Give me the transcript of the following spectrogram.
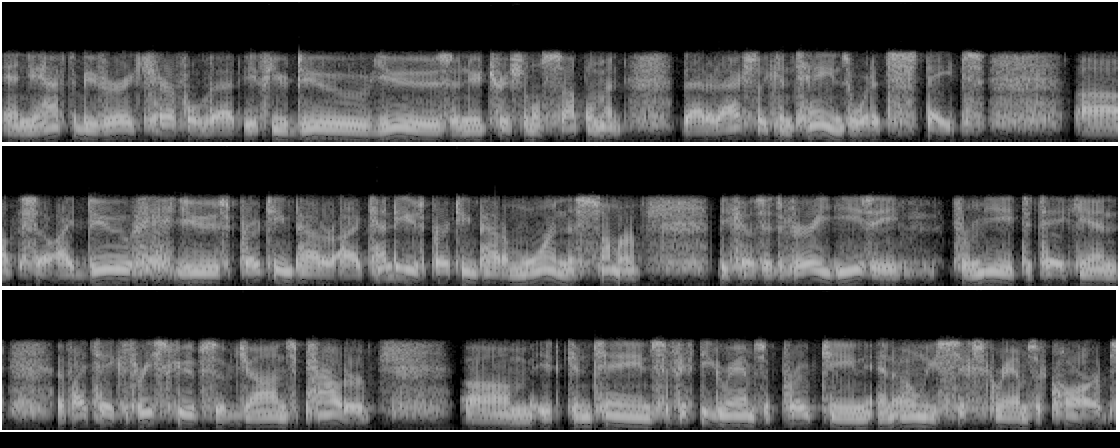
and you have to be very careful that if you do use a nutritional supplement, that it actually contains what it states. Uh, so I do use protein powder. I tend to use protein powder more in the summer because it's very easy for me to take in. If I take three scoops of John's powder, um, it contains 50 grams of protein and only six grams of carbs,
